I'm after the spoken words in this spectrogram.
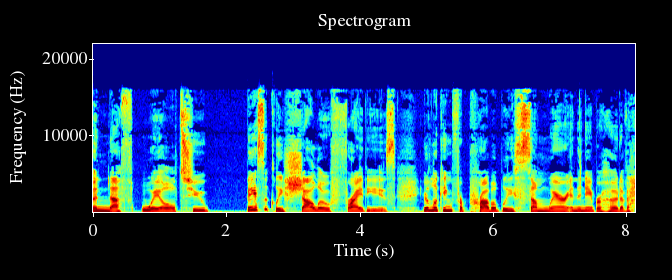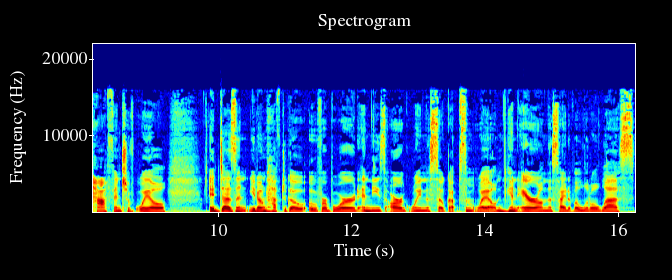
enough oil to basically shallow fry these. You're looking for probably somewhere in the neighborhood of a half inch of oil. It doesn't, you don't have to go overboard, and these are going to soak up some oil. You can err on the side of a little less,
